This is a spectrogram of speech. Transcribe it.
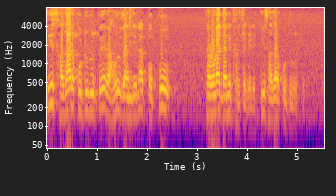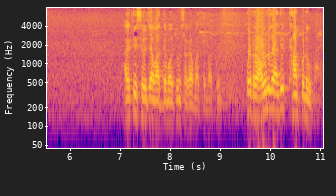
तीस हजार कोटी रुपये राहुल गांधींना पप्पू ठरवण्यात त्यांनी खर्च केले. तीस हजार कोटी रुपये. आय टी सेलच्या माध्यमातून सगळ्या माध्यमातून. पण राहुल गांधी ठामपणे उभा आहे.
